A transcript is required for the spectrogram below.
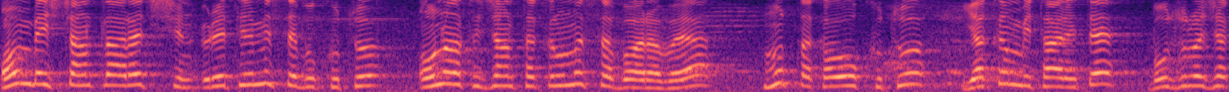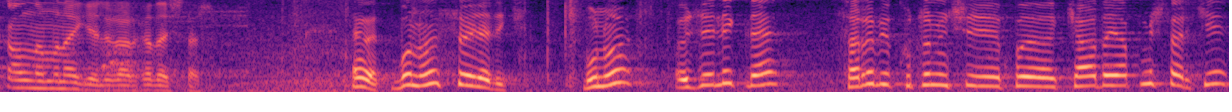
15 jantlı araç için üretilmişse bu kutu 16 jant takılmışsa bu arabaya mutlaka o kutu yakın bir tarihte bozulacak anlamına gelir arkadaşlar. Evet bunu söyledik. Bunu özellikle sarı bir kutunun p- kağıda yapmışlar ki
